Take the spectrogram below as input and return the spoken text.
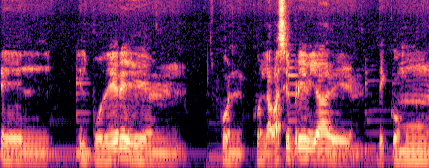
el, poder, em, con, la base previa de, cómo,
